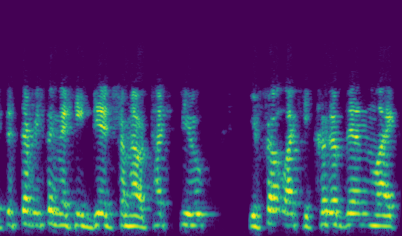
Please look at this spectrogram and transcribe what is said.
It's just everything that he did somehow touched you. You felt like he could have been like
